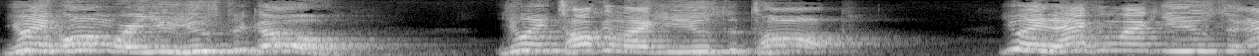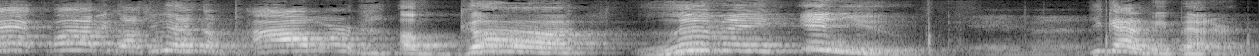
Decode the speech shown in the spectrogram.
You ain't going where you used to go. You ain't talking like you used to talk. You ain't acting like you used to act. Why? Because you have the power of God living in you. Amen. You got to be better.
